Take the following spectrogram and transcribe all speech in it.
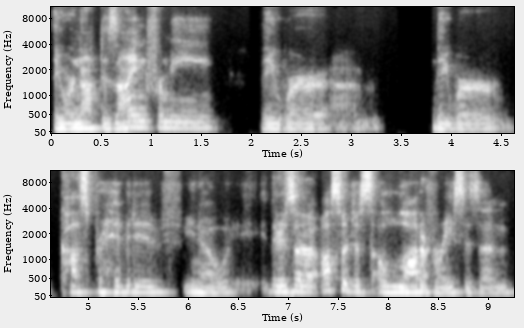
They were not designed for me. They were um, they were cost prohibitive. You know, there's a, also just a lot of racism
